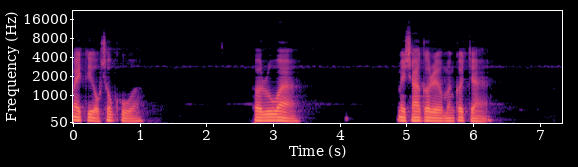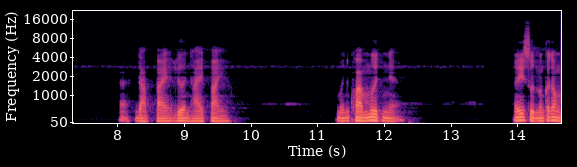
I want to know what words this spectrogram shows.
ไม่ตีอกชกหัว เพราะรู้ว่าไม่ช้าก็เร็วมันก็จะดับไปเลือนหายไป เหมือนความมืดเนี่ยในที่สุดมันก็ต้อง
